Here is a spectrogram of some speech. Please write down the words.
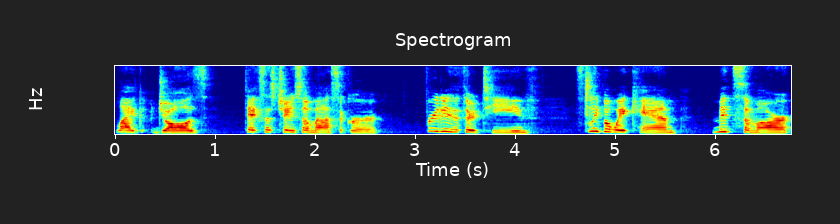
like Jaws, Texas Chainsaw Massacre, Friday the 13th, Sleepaway Camp, Midsommar,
